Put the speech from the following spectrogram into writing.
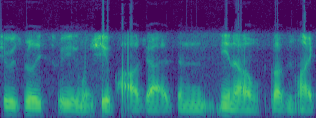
she was really sweet when she apologized, and you know, wasn't like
